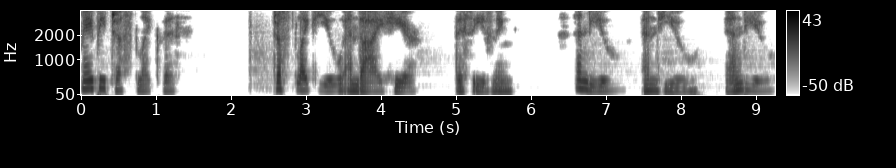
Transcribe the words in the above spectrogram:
Maybe just like this, just like you and I here this evening, and you and you, and you,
